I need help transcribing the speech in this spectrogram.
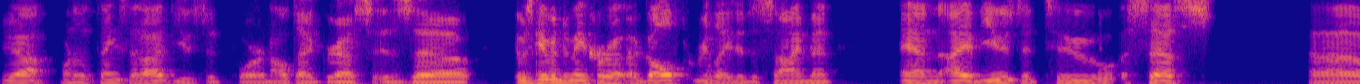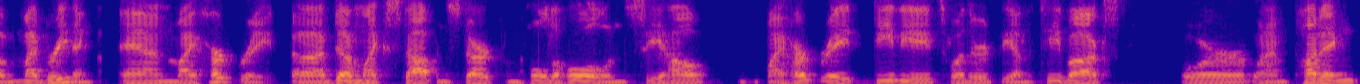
Yeah, one of the things that I've used it for, and I'll digress, is uh, it was given to me for a, a golf related assignment, and I have used it to assess uh, my breathing and my heart rate. Uh, I've done like stop and start from hole to hole and see how my heart rate deviates, whether it be on the tee box or when I'm putting.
